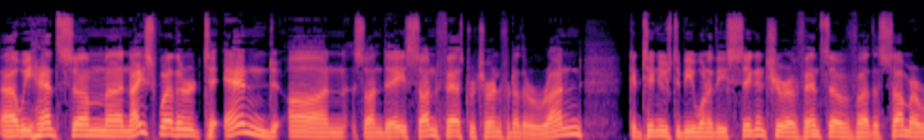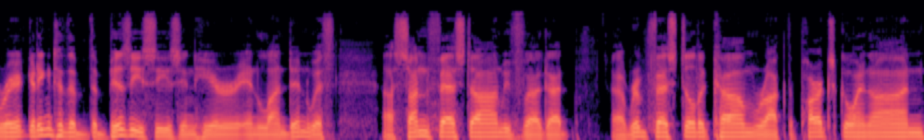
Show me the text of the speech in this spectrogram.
Uh, we had some uh, nice weather to end on Sunday. Sunfest returned for another run. Continues to be one of the signature events of uh, the summer. We're getting into the, the busy season here in London with uh, Sunfest on. We've uh, got uh, Ribfest still to come, Rock the Parks going on.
